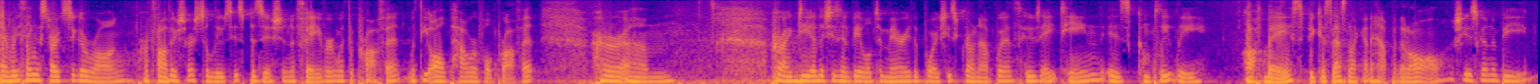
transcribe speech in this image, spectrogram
everything starts to go wrong. Her father starts to lose his position of favor with the prophet, with the all-powerful prophet. Her um, her idea that she's going to be able to marry the boy she's grown up with, who's 18, is completely off base because that's not going to happen at all. She's going to be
